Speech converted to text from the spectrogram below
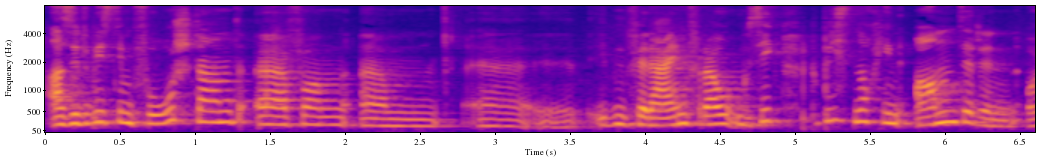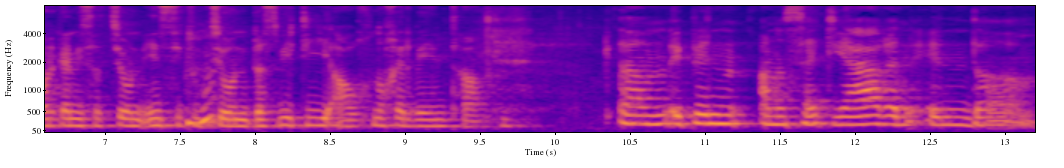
Also du bist im Vorstand äh, von ähm, äh, eben Verein Frau und Musik, du bist noch in anderen Organisationen, Institutionen, dass wir die auch noch erwähnt haben. Ähm, ich bin noch seit Jahren in der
